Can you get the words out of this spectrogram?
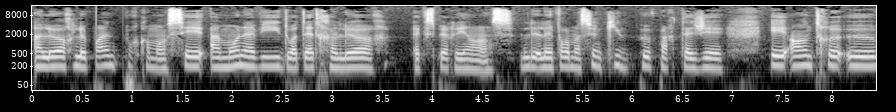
Alors le point pour commencer, à mon avis, doit être leur expérience, l'information qu'ils peuvent partager. Et entre eux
